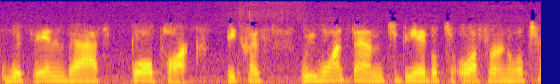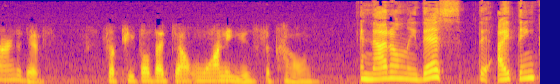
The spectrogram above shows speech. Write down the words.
within that ballpark because we want them to be able to offer an alternative for people that don't want to use the cone. And not only this, the, I think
